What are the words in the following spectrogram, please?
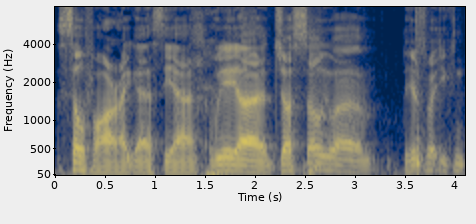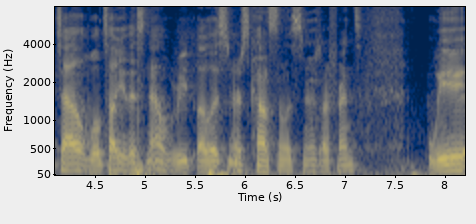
So far i guess yeah. We uh just so uh here's what you can tell we'll tell you this now. Re- uh, listeners constant listeners our friends. We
